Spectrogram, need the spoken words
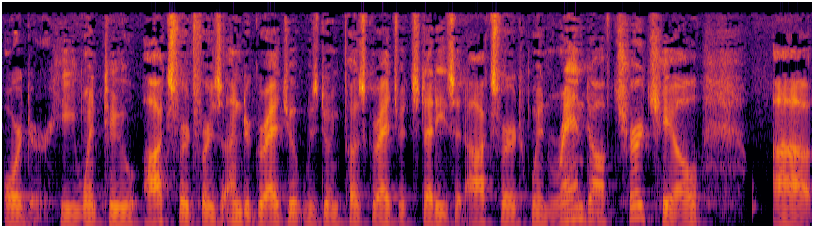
order. He went to Oxford for his undergraduate, was doing postgraduate studies at Oxford. When Randolph Churchill, uh,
